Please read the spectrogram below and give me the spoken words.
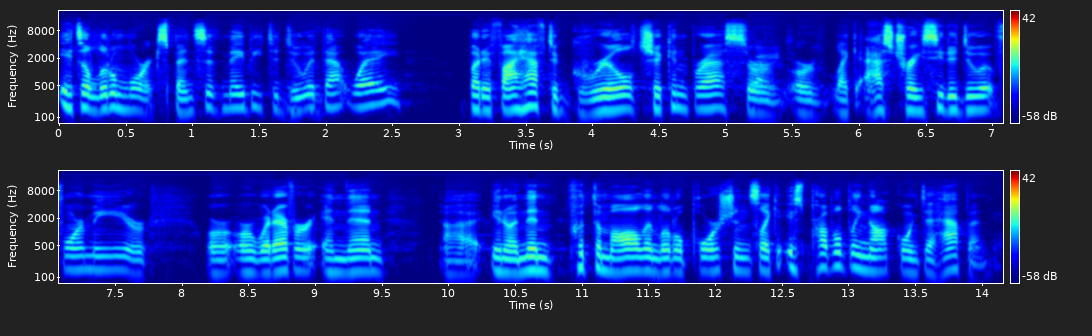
it's a little more expensive maybe to do mm-hmm. it that way but if i have to grill chicken breasts or, right. or like ask tracy to do it for me or or, or whatever and then uh, you know and then put them all in little portions like it's probably not going to happen yeah.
